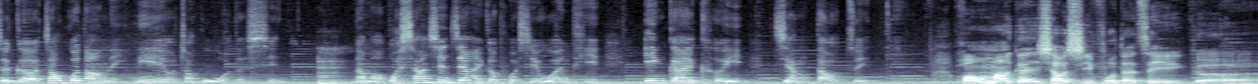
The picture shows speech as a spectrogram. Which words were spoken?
这个照顾到你，你也有照顾我的心，嗯，那么我相信这样一个婆媳问题应该可以降到最低。黄妈妈跟小媳妇的这一个。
